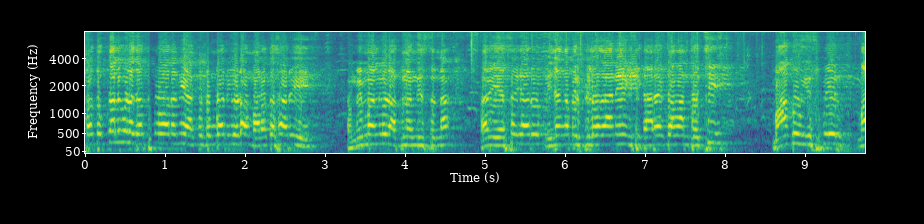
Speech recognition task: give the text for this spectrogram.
ప్రతి ఒక్కరు కూడా జరుపుకోవాలని ఆ కుటుంబాన్ని కూడా మరొకసారి మిమ్మల్ని కూడా అభినందిస్తున్నా. మరి ఎస్ఐ గారు నిజంగా మీరు పిలవగానే ఈ కార్యక్రమానికి వచ్చి మాకు ఇన్స్పైర్ మా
